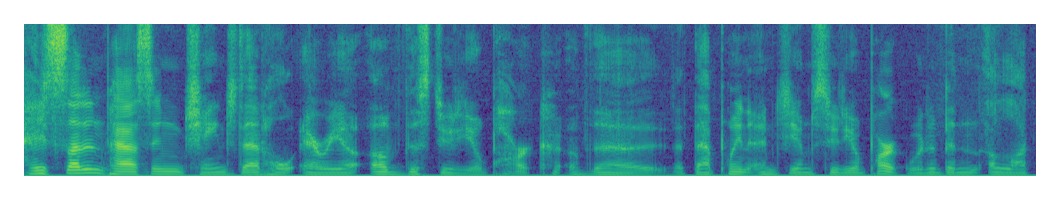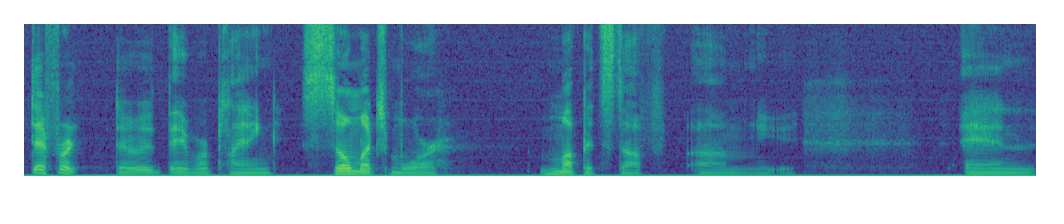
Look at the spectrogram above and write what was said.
his sudden passing changed that whole area of the studio park of the at that point MGM Studio Park would have been a lot different. They were, they were planning so much more Muppet stuff, um, and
